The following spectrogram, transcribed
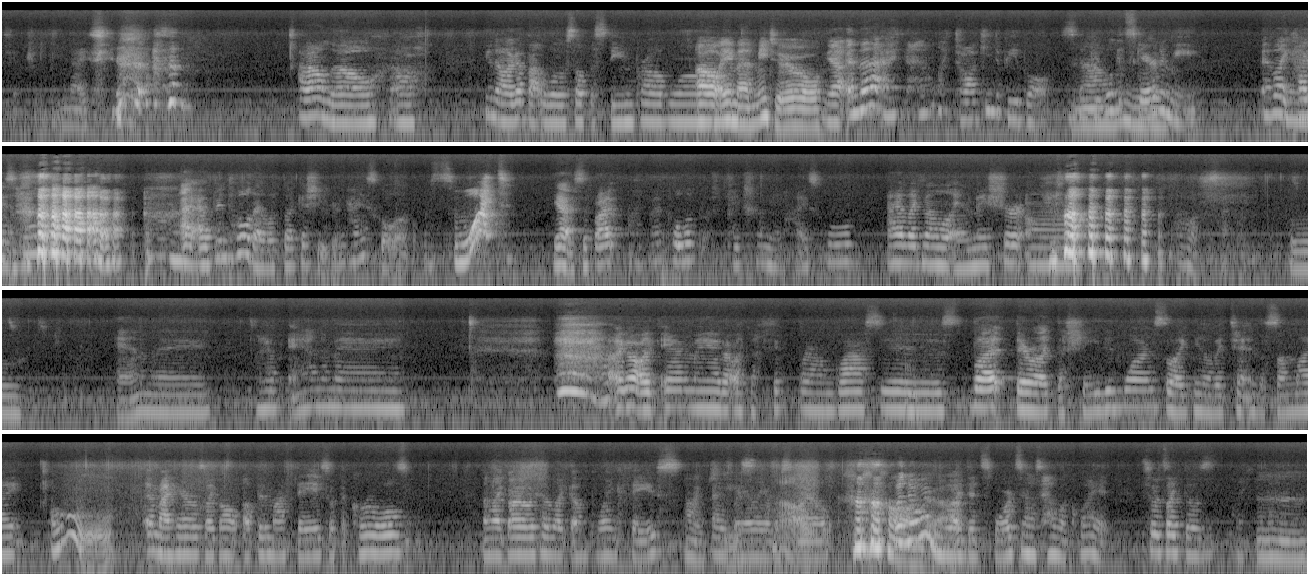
See, I'm trying to be nice. I don't know. Uh, you know, I got that low self esteem problem. Oh, amen. Me too. Yeah, and then I, I don't like talking to people. So No, people get scared of me. In like high school. I, I've been told I looked like a shooter in high school. What? Yes, if I if I pull up a picture of me in high school, I had like my little anime shirt on. oh. Ooh. Anime. I have anime. I got like anime. I got like the thick brown glasses, but they were like the shaded ones, so like you know they tint in the sunlight. Oh. And my hair was like all up in my face with the curls, and like I always had like a blank face. Oh, I jeez. rarely ever No. smiled, but no one knew I did sports, and I was hella quiet. So it's like those like Mm.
